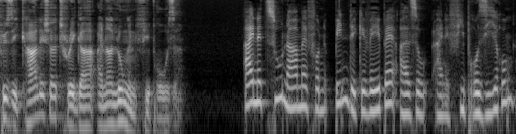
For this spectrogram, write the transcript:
Physikalischer Trigger einer Lungenfibrose. Eine Zunahme von Bindegewebe, also eine Fibrosierung,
